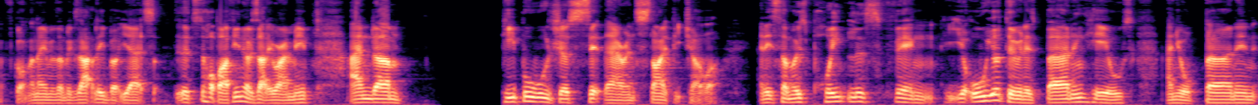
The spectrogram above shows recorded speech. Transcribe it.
I've forgotten the name of them exactly, but yeah, it's, it's the top part. You know exactly what I mean. And um, people will just sit there and snipe each other and it's the most pointless thing. You're, all you're doing is burning heals and you're burning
